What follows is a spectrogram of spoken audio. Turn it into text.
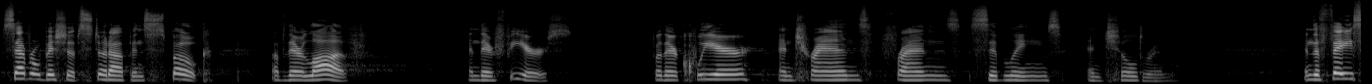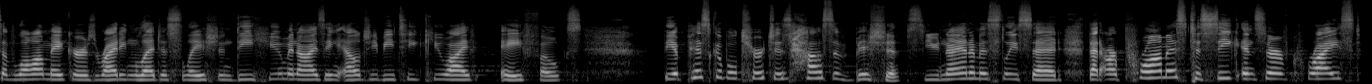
several bishops stood up and spoke of their love and their fears for their queer and trans friends, siblings, and children. In the face of lawmakers writing legislation dehumanizing LGBTQIA folks, the Episcopal Church's House of Bishops unanimously said that our promise to seek and serve Christ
